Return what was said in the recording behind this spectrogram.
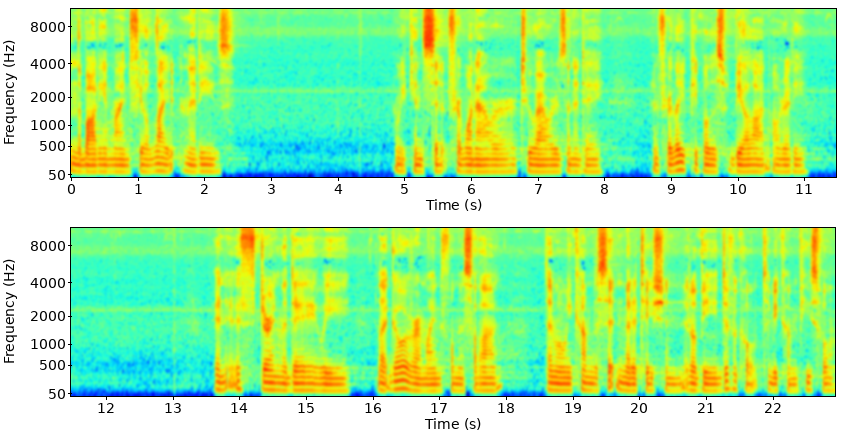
And the body and mind feel light and at ease. And we can sit for one hour or two hours in a day. And for lay people, this would be a lot already. And if during the day we let go of our mindfulness a lot, then when we come to sit in meditation, it'll be difficult to become peaceful.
